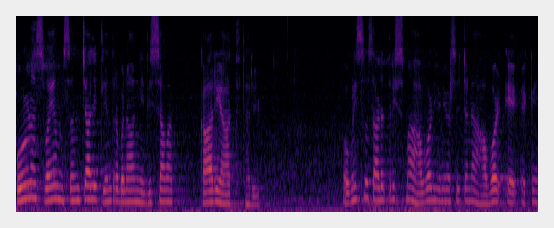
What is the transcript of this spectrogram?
પૂર્ણ સ્વયં સંચાલિત યંત્ર બનાવવાની દિશામાં કાર્ય હાથ ધર્યું. ઓગણીસો સાડત્રીસમાં હાવર્ડ યુનિવર્સિટીના હાવર્ડ એ એકિન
